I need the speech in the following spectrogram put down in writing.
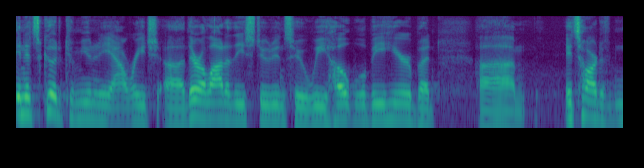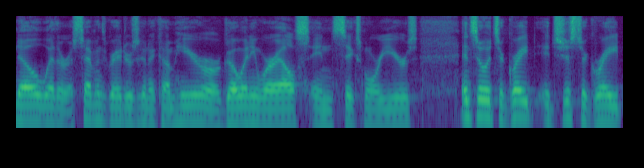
and it's good community outreach. Uh, there are a lot of these students who we hope will be here, but um, it's hard to know whether a seventh grader is going to come here or go anywhere else in six more years. And so it's a great, it's just a great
